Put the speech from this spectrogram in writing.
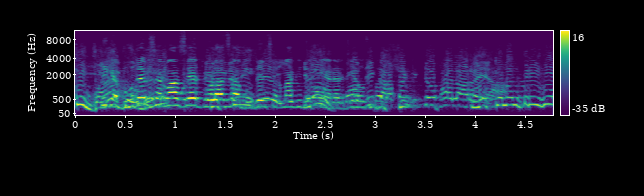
ठीक है भूदेव शर्मा से थोड़ा सा भूदेव शर्मा की जितनी एनर्जी है उस पर? मुख्यमंत्री जी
